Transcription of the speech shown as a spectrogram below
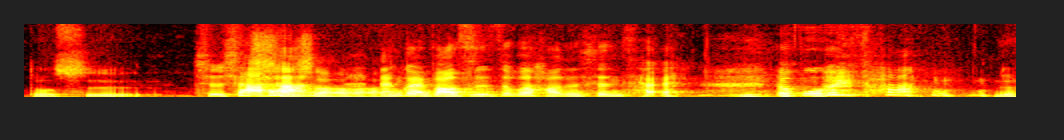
都是吃沙拉，吃沙拉难怪保持这么好的身材，都不会胖。对，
